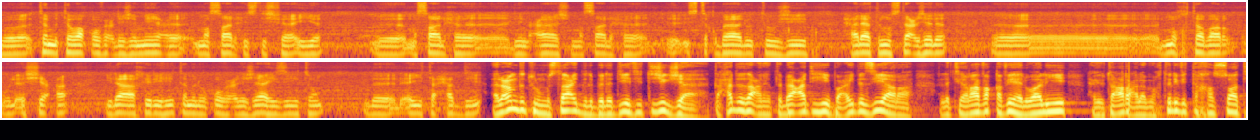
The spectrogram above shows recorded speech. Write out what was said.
وتم التوقف على جميع المصالح الاستشفائيه مصالح الانعاش مصالح الاستقبال والتوجيه الحالات المستعجلة المختبر والأشعة إلى آخره تم الوقوف على جاهزيتهم لأي تحدي. العمدة المساعد لبلدية تجيكجا تحدث عن انطباعاته بعيد الزيارة التي رافق فيها الوالي حيث تعرف على مختلف التخصصات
